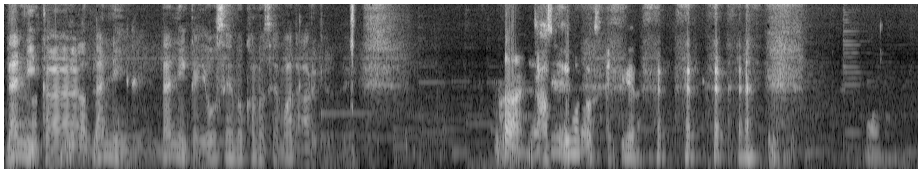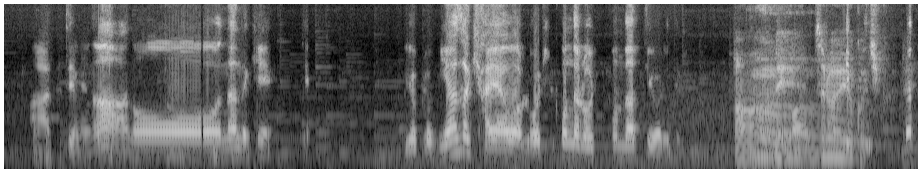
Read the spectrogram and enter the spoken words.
何人なか何人、何人か妖精の可能性はまだあるけどね。まあね。あ、そうと伝えきれない。あ、でもな、あのー、なんだっけ。よく宮崎駿はロリコンだ、ロリコンだって言われてる。ああうんね、それはよく聞くね。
